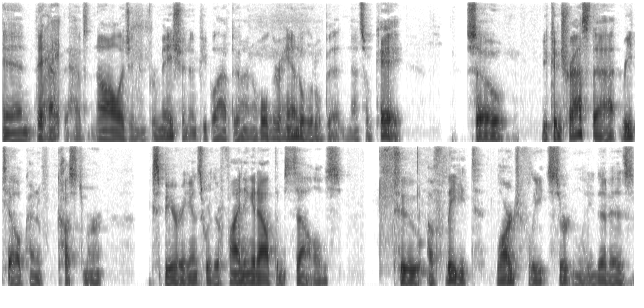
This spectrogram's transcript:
And they have to have knowledge and information, and people have to kind of hold their hand a little bit, and that's okay. So you contrast that retail kind of customer experience where they're finding it out themselves to a fleet, large fleet certainly that is,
